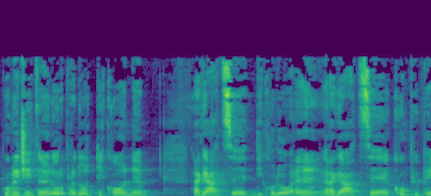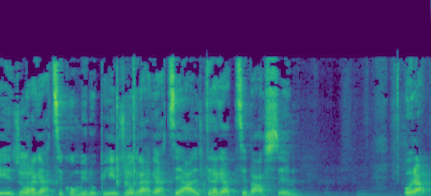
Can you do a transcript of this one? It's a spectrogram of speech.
pubblicizzano i loro prodotti con ragazze di colore, ragazze con più peso, ragazze con meno peso, ragazze alte, ragazze basse. Ora,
